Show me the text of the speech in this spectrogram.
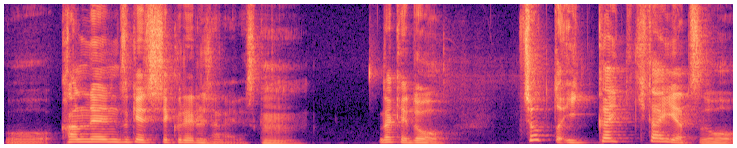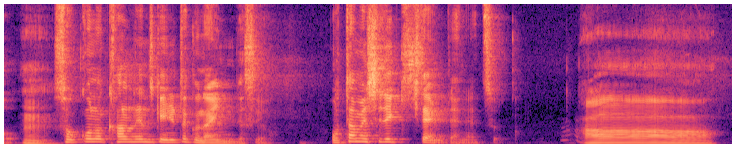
こう関連付けしてくれるじゃないですか。うんだけど、ちょっと一回聞きたいやつを、うんそこの関連付けに入れたくないんですよ。お試しで聞きたいみたいなやつを。ああ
